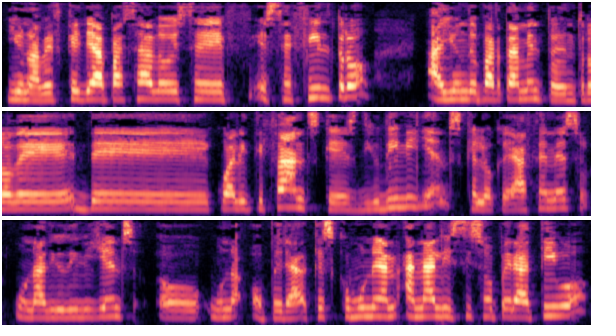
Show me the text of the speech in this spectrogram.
Y una vez que ya ha pasado ese, ese filtro, hay un departamento dentro de, Quality Funds que es Due Diligence, que lo que hacen es una Due Diligence o una opera, que es como un análisis operativo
